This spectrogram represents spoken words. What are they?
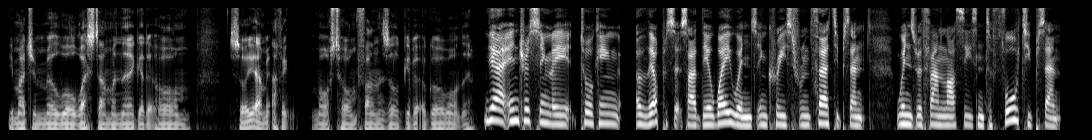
imagine Millwall, West Ham when they get at home. So yeah, I mean, I think most home fans will give it a go, won't they? Yeah, interestingly, talking of the opposite side, the away wins increased from 30% wins with fan last season to 40%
